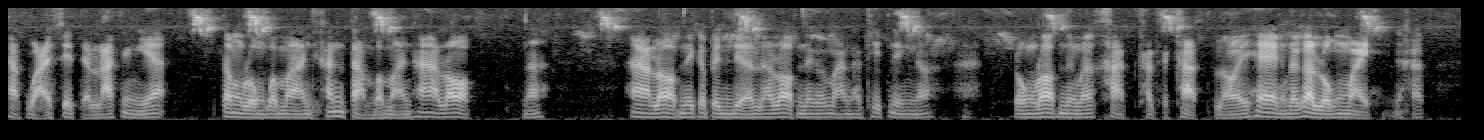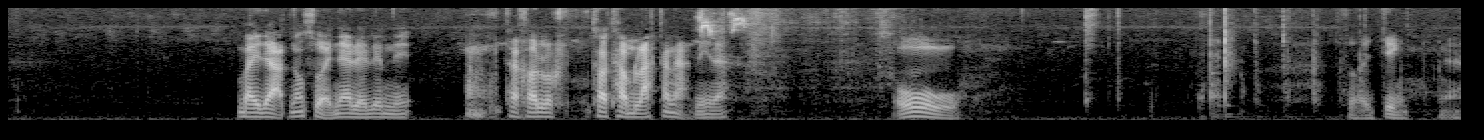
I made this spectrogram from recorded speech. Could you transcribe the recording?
ถักหวายเสร็จแต่รักอย่างเงี้ย ต้องลงประมาณขั้นต่ำประมาณห้ารอบ ห้ารอบนี่ก็เป็นเดือนแล้วรอบหนึงประมาณอาทิตย์หนึ่งเนาะลงรอบหนึ่งแล้วขัดขัดขัดร้อยแห้งแล้วก็ลงใหม่นะครับใบดาบต้องสวยแน่เลยเล่มนี้ ถ้าเขาเขาทำรักขนาดนี้นะ โอ้ สวยจริงนะ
